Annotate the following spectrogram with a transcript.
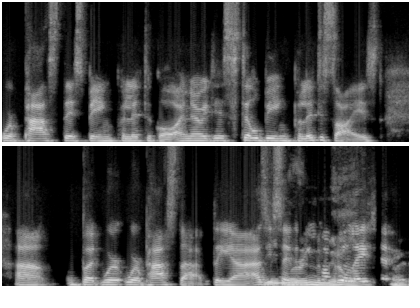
we're past this being political. I know it is still being politicized, uh, but we're we're past that. The uh, as I you mean, say, the population it, right?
